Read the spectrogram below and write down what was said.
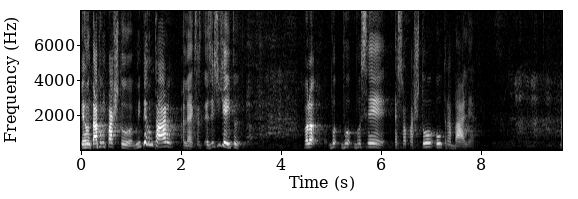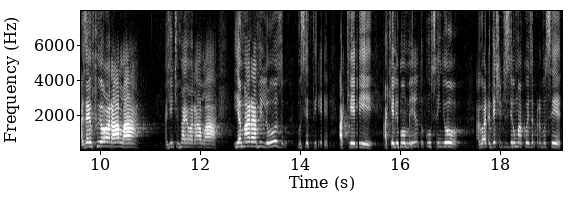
Perguntar para um pastor. Me perguntaram, Alex, desse jeito. Falou, você é só pastor ou trabalha? Mas aí eu fui orar lá. A gente vai orar lá. E é maravilhoso você ter aquele, aquele momento com o Senhor. Agora, deixa eu dizer uma coisa para você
